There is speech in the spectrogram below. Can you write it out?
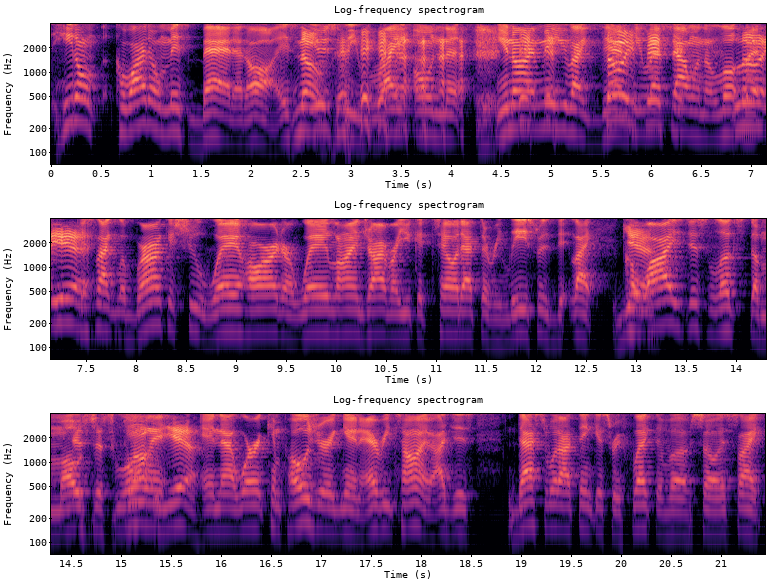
he don't Kawhi don't miss bad at all. It's No. usually right on the you know what I mean? You like damn So he left that one a look. Yeah. It's like LeBron could shoot way hard or way line drive, or you could tell that the release was di- like Yeah. Kawhi just looks the most just flaw- fluent. yeah. and that word composure again every time. I just that's what I think it's reflective of. So it's like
